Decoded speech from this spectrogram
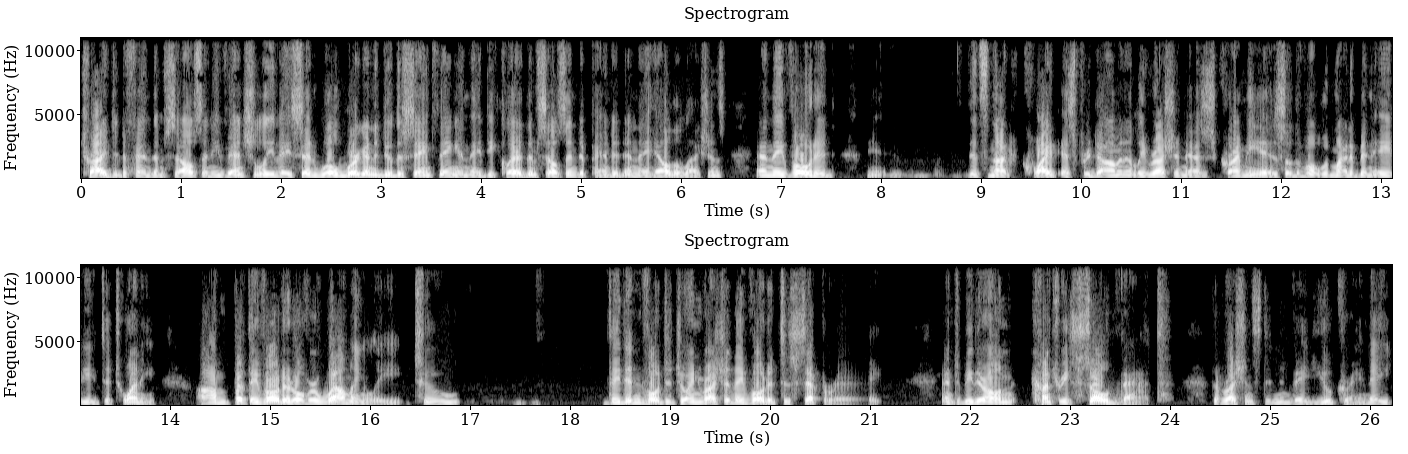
tried to defend themselves. And eventually they said, well, we're going to do the same thing. And they declared themselves independent and they held elections and they voted. It's not quite as predominantly Russian as Crimea is, so the vote might have been 80 to 20. Um, but they voted overwhelmingly to, they didn't vote to join Russia, they voted to separate and to be their own country so that the Russians didn't invade Ukraine. They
